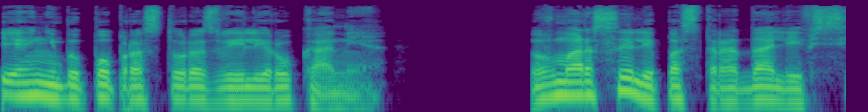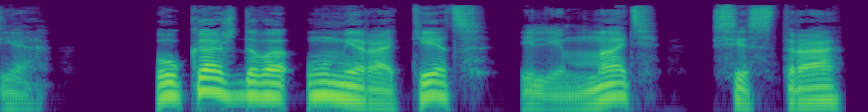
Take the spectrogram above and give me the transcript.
и они бы попросту развели руками. В Марселе пострадали все. У каждого умер отец или мать, сестра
